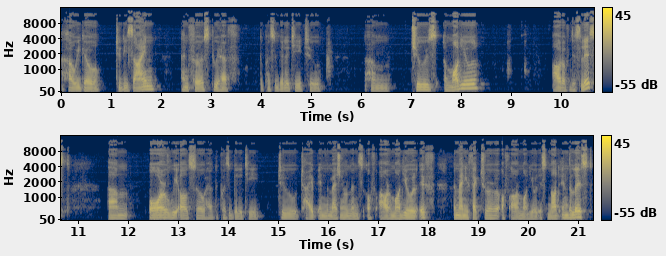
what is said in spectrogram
how we go to design and first we have the possibility to um, choose a module out of this list um, or we also have the possibility to type in the measurements of our module if the manufacturer of our module is not in the list.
